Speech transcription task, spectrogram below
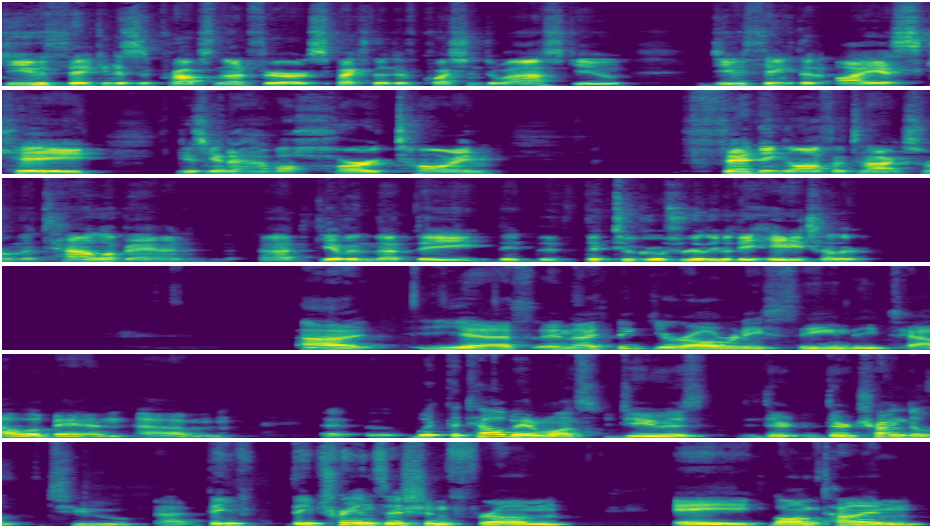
Do you think, and this is perhaps an unfair speculative question to ask you, do you think that ISK is going to have a hard time fending off attacks from the Taliban, uh, given that they, they the, the, two groups really, really hate each other? Uh, yes, and I think you're already seeing the Taliban. Um, uh, what the Taliban wants to do is they're they're trying to to uh, they've they've transitioned from a longtime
